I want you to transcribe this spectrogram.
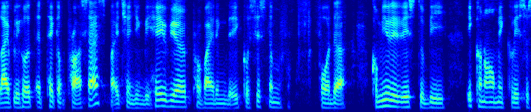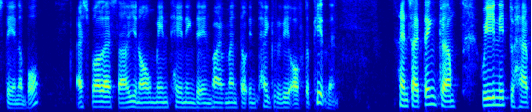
Livelihood, it take a process by changing behavior, providing the ecosystem for the communities to be economically sustainable, as well as, uh, you know, maintaining the environmental integrity of the peatland. Hence, I think um, we need to have,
